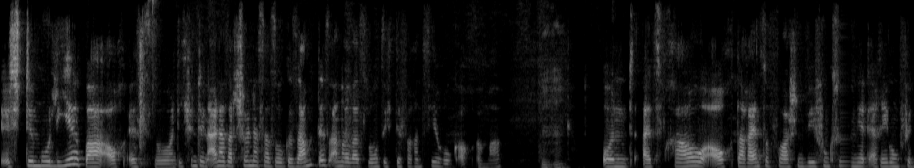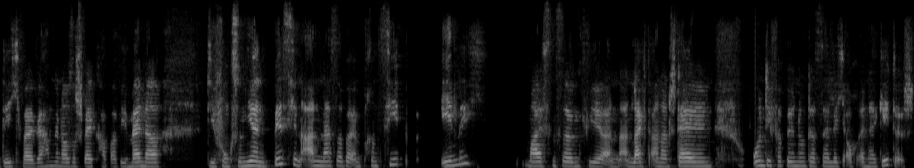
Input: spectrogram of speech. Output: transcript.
äh, stimulierbar auch ist so. Und ich finde den einerseits schön, dass er so gesamt ist, andererseits lohnt sich Differenzierung auch immer. Mhm. Und als Frau auch da reinzuforschen, wie funktioniert Erregung für dich? Weil wir haben genauso Schwellkörper wie Männer, die funktionieren 'n bisschen anders, aber im Prinzip ähnlich, meistens irgendwie an an leicht anderen Stellen und die Verbindung tatsächlich auch energetisch.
